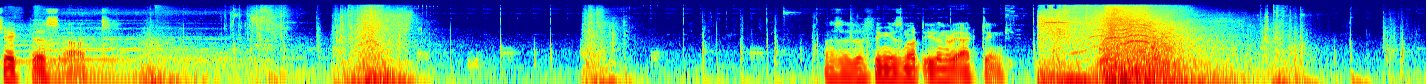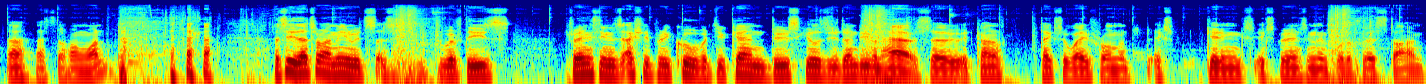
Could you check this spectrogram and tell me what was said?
Check this out. So the thing is not even reacting. Ah, that's the wrong one. but see, that's what I mean. It's, with these training things, it's actually pretty cool. But you can do skills you don't even have, so it kind of takes away from it, ex getting experiencing them for the first time.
